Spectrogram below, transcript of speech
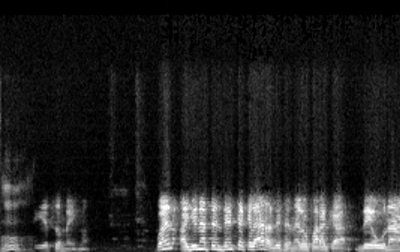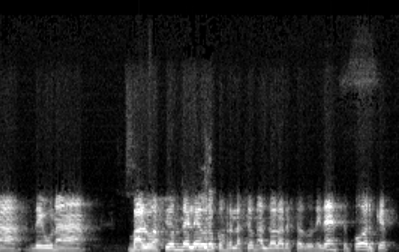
Oh. Y eso mismo. Bueno, hay una tendencia clara desde enero para acá de una, de una valuación del euro con relación al dólar estadounidense, porque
